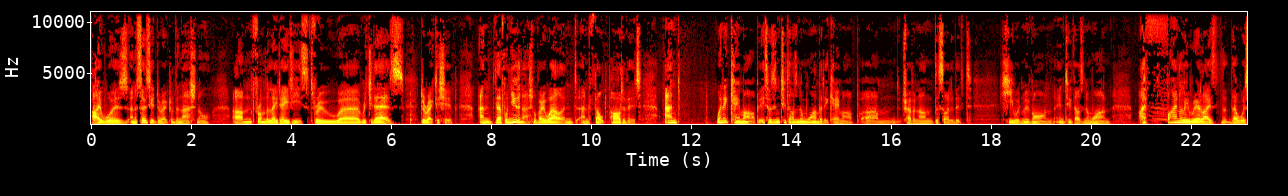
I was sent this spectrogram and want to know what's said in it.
I was an associate director of the National um, from the late 80s through uh, Richard Eyre's directorship, and therefore knew the National very well and, and felt part of it. And when it came up, it was in 2001 that it came up. Um, Trevor Nunn decided that he would move on in 2001. I finally realized that there was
